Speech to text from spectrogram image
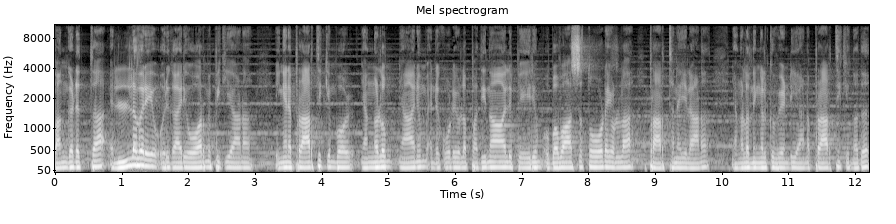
പങ്കെടുത്ത എല്ലാവരെയും ഒരു കാര്യം ഓർമ്മിപ്പിക്കുകയാണ്. ഇങ്ങനെ പ്രാർത്ഥിക്കുമ്പോൾ ഞങ്ങളും ഞാനും എന്റെ കൂടെയുള്ള പതിനാല് പേരും ഉപവാസത്തോടെയുള്ള പ്രാർത്ഥനയിലാണ്. ഞങ്ങൾ നിങ്ങൾക്ക് വേണ്ടിയാണ് പ്രാർത്ഥിക്കുന്നത്.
